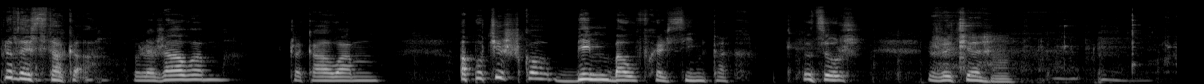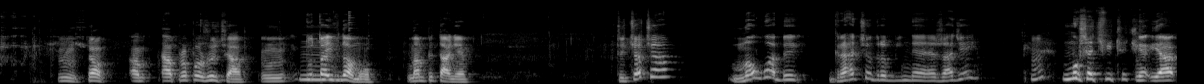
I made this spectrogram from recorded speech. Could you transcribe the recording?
Prawda jest taka, leżałam, czekałam, a pocieszko bimbał w Helsinkach. No cóż, życie. Mm, to, a, a propos życia. Mm, tutaj w domu mam pytanie. Czy ciocia mogłaby grać odrobinę rzadziej? Muszę ćwiczyć. Ja, ja,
